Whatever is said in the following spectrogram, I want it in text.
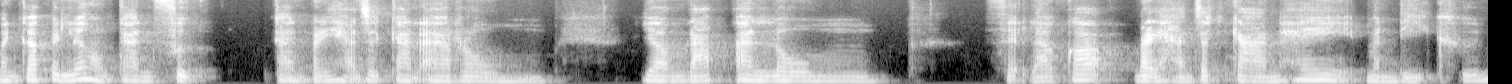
มันก็เป็นเรื่องของการฝึกการบริหารจัดการอารมณ์ ยอมรับอารมณ์ เสร็จแล้วก็บริหารจัดการให้มันดีขึ้น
